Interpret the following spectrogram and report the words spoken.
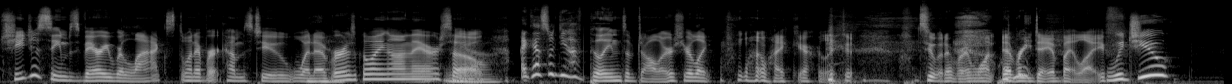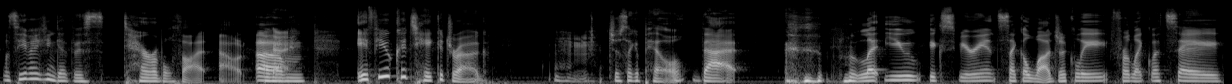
she just seems very relaxed whenever it comes to whatever is going on there. So Yeah. I guess when you have billions of dollars, you're like, what do I care? Like, do, do whatever I want every day of my life. Would you? Let's see if I can get this terrible thought out. Um, if you could take a drug, just like a pill that let you experience psychologically for like let's say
